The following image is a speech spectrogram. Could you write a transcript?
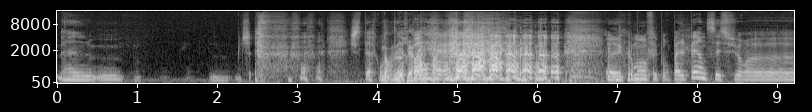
Ben, J'espère qu'on ne le perd pas. Euh, comment on fait pour pas le perdre? C'est sur, euh,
